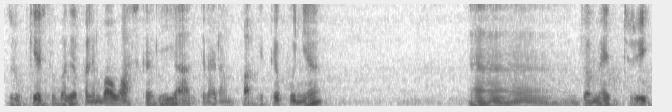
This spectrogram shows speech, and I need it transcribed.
lukis tu bahagian paling bawah sekali. Ha, kita dah nampak kita punya uh, geometric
